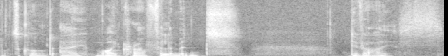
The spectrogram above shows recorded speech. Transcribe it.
what's called a microfilament device.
